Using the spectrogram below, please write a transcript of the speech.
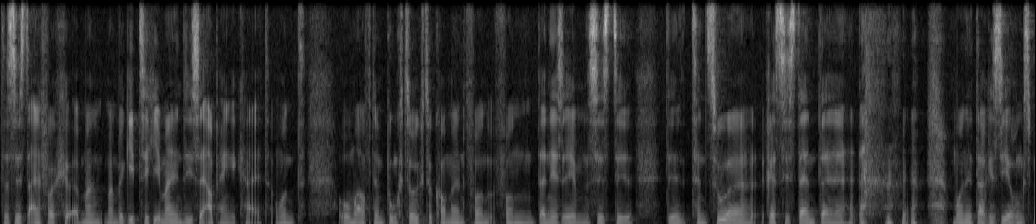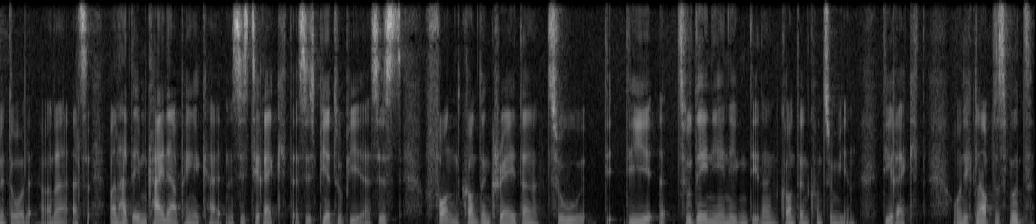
das ist einfach, man, man begibt sich immer in diese Abhängigkeit. Und um auf den Punkt zurückzukommen von, von Dennis eben, es ist die, die zensurresistente Monetarisierungsmethode, oder? Also man hat eben keine Abhängigkeiten, es ist direkt, es ist peer-to-peer, -peer, es ist von von Content Creator zu, die, die, zu denjenigen, die dann Content konsumieren, direkt. Und ich glaube, das wird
